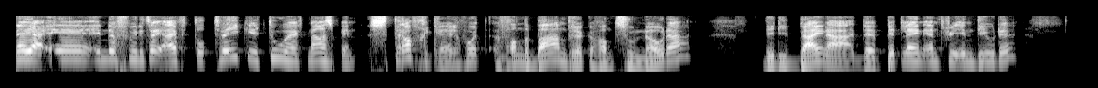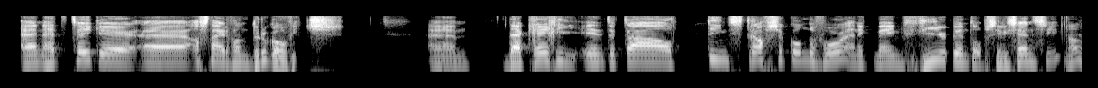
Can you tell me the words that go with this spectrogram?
Nee, ja, eh, in de Formule 2, hij heeft tot twee keer toe heeft Mazepin straf gekregen voor het van de baan drukken van Tsunoda. Die die bijna de pitlane entry induwde. En het twee keer eh, afsnijden van Drugovic. Ehm, daar kreeg hij in totaal 10 strafseconden voor. En ik meen vier punten op zijn licentie. Oh,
